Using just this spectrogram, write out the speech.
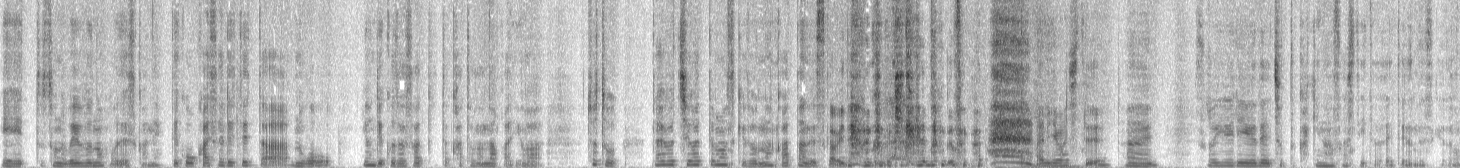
えーっとそのウェブの方ですかねで公開されてたのを読んでくださってた方の中にはちょっとだいぶ違ってますけど何かあったんですか？みたいなこと聞かれたことがありまして、はい、そういう理由でちょっと書き直させていただいてるんですけど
